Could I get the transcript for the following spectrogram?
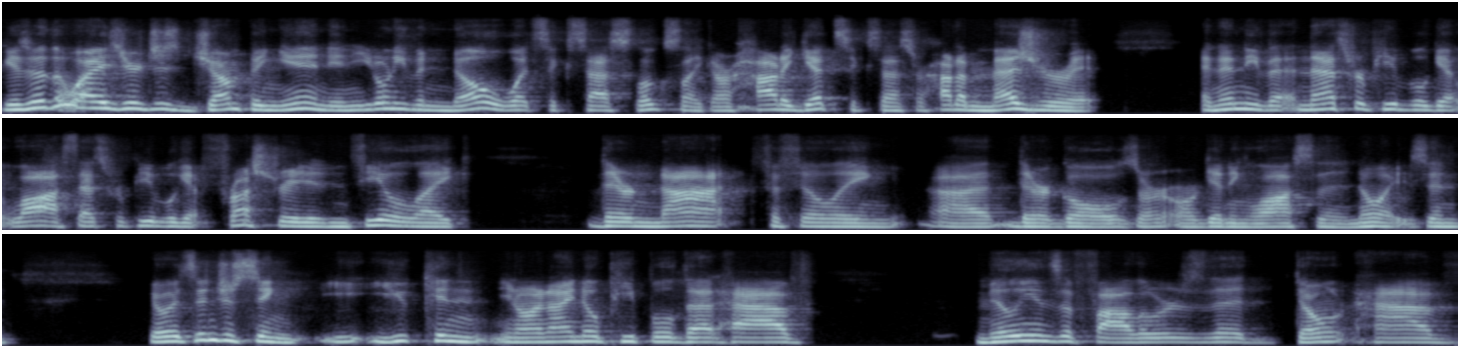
Because otherwise, you're just jumping in and you don't even know what success looks like or how to get success or how to measure it. and any of it. And that's where people get lost. That's where people get frustrated and feel like they're not fulfilling uh, their goals or, or getting lost in the noise. And, you know, it's interesting. You, you can, you know, and I know people that have millions of followers that don't have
